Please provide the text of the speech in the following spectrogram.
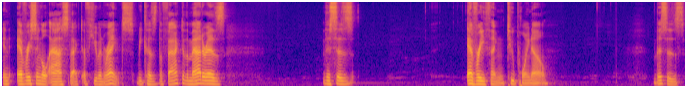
in every single aspect of human rights. Because the fact of the matter is, this is everything 2.0. This is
